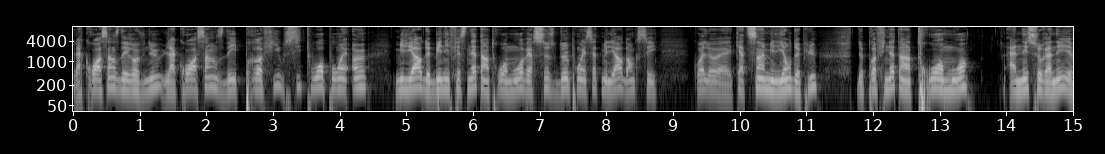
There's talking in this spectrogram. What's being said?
la croissance des revenus, la croissance des profits aussi, 3,1 milliards de bénéfices nets en trois mois versus 2,7 milliards. Donc, c'est quoi là, 400 millions de plus de profits nets en trois mois année sur année,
